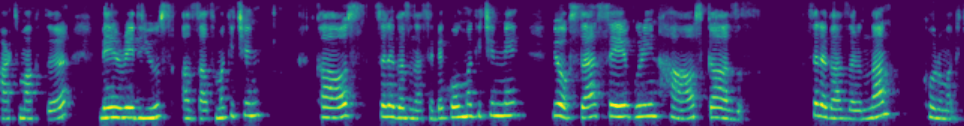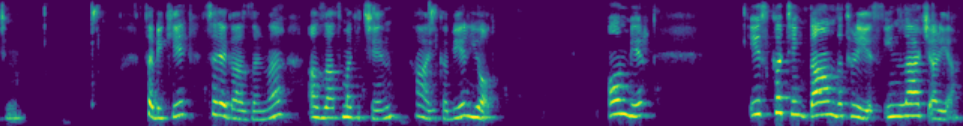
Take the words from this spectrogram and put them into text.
artmaktır. B. Reduce, azaltmak için. Kaos, sera gazına sebep olmak için mi? Yoksa save greenhouse gases, sera gazlarından korumak için mi? Tabii ki sera gazlarını azaltmak için harika bir yol. 11. Is cutting down the trees in large area.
